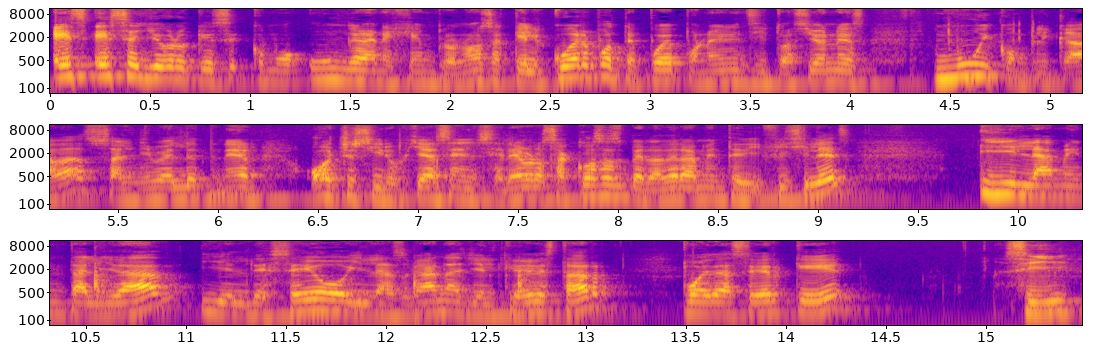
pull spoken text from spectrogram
Es, ese yo creo que es como un gran ejemplo, ¿no? O sea, que el cuerpo te puede poner en situaciones muy complicadas, o sea, al nivel de tener ocho cirugías en el cerebro, o sea, cosas verdaderamente difíciles. Y la mentalidad y el deseo y las ganas y el querer estar puede hacer que sí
